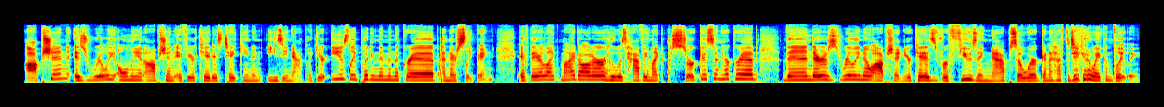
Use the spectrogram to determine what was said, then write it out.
option is really only an option if your kid is taking an easy nap. Like you're easily putting them in the crib and they're sleeping. If they're like my daughter who is having like a circus in her crib, then there's really no option. Your kid is refusing nap, so we're going to have to take it away completely.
